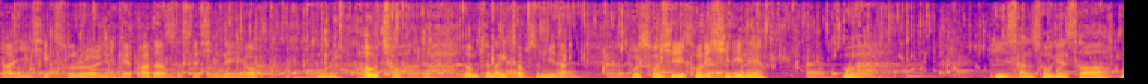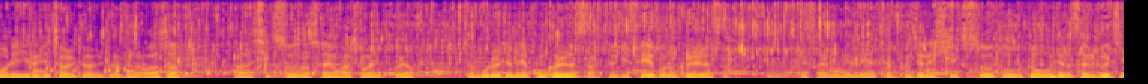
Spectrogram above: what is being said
아, 이 식수를 이렇게 받아서 쓰시네요. 물을. 아우, 추워. 아, 엄청나게 덥습니다. 물 손실이, 소리 실이네요. 우와. 이 산 속에서 물이 이렇게 졸졸졸 나와서 아, 식수로 사용할 수가 있고요. 저 물을 좀 몇 분 걸러서, 저기 세 걸러서 이렇게 사용하겠네요. 첫 번째는 식수, 두, 두 번째는 설거지.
